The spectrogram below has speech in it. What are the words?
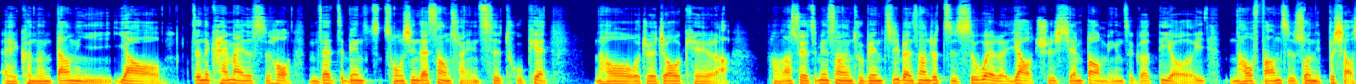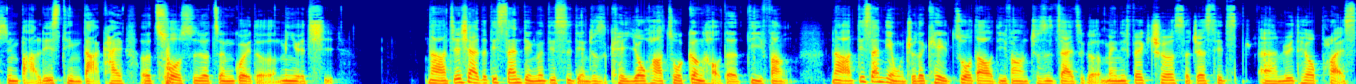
诶可能当你要真的开卖的时候，你在这边重新再上传一次图片，然后我觉得就 OK 了。好，那所以这边上传图片基本上就只是为了要去先报名这个 deal 而已，然后防止说你不小心把 listing 打开而错失了珍贵的蜜月期。那接下来的第三点跟第四点就是可以优化做更好的地方。那第三点我觉得可以做到的地方就是在这个 manufacturer suggested and retail price，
